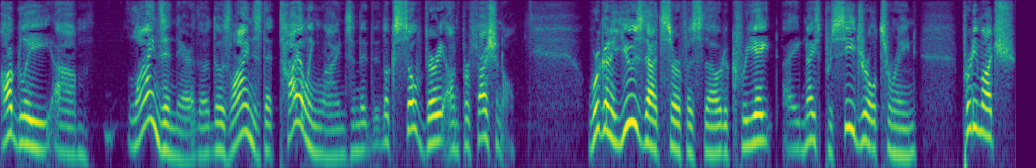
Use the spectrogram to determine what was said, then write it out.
ugly um, lines in there, the, those lines, that tiling lines, and it, it looks so very unprofessional. We're going to use that surface, though, to create a nice procedural terrain, pretty much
